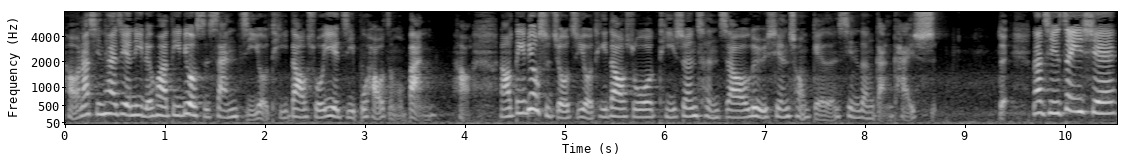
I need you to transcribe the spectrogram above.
好，那心态建立的话，第六十三集有提到说业绩不好怎么办？好，然后第六十九集有提到说提升成交率，先从给人信任感开始。对，那其实这一些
